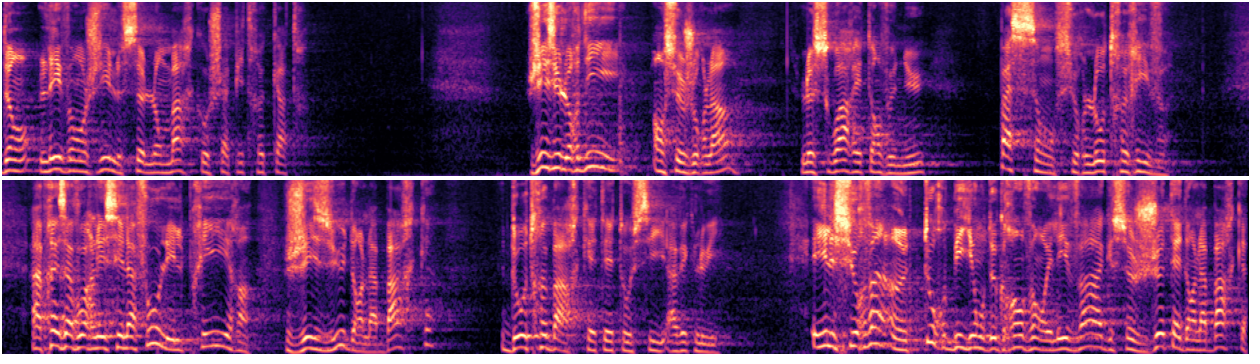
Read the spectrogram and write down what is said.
dans l'Évangile selon Marc au chapitre 4. Jésus leur dit, en ce jour-là, le soir étant venu, passons sur l'autre rive. Après avoir laissé la foule, ils prirent Jésus dans la barque, d'autres barques étaient aussi avec lui. Et il survint un tourbillon de grand vent et les vagues se jetaient dans la barque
